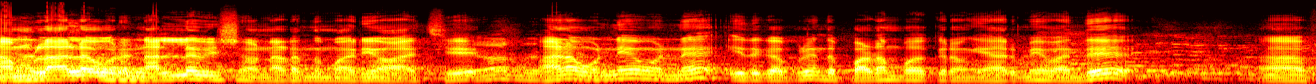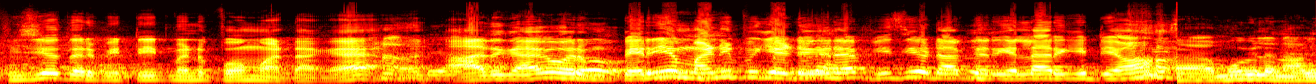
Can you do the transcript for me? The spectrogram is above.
நம்மளால் ஒரு நல்ல விஷயம் நடந்த மாதிரியும் ஆச்சு. ஆனால் ஒன்றே ஒன்று இதுக்கப்புறம் இந்த படம் பார்க்குறவங்க யாருமே வந்து ஃபிசியோதெரப்பி ட்ரீட்மெண்ட்டு போக மாட்டாங்க. அதுக்காக ஒரு பெரிய மன்னிப்பு கேட்டுக்கிறேன். ஃபிசியோ டாக்டர் எல்லாருக்கிட்டையும் மூவில நாலு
